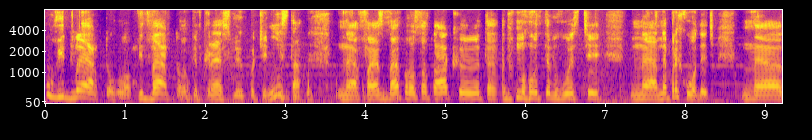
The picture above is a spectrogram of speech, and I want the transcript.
у відвертого, відвертого підкреслюю путініста. Е, ФСБ просто так, е, би мовити, в гості не, не приходить. Е,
